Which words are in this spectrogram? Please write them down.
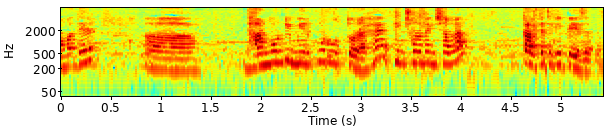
আমাদের ধানমন্ডি, মিরপুর, উত্তরা হ্যাঁ? তিনশো রুমে ইনশাল্লাহ কালকে থেকে পেয়ে যাবেন।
